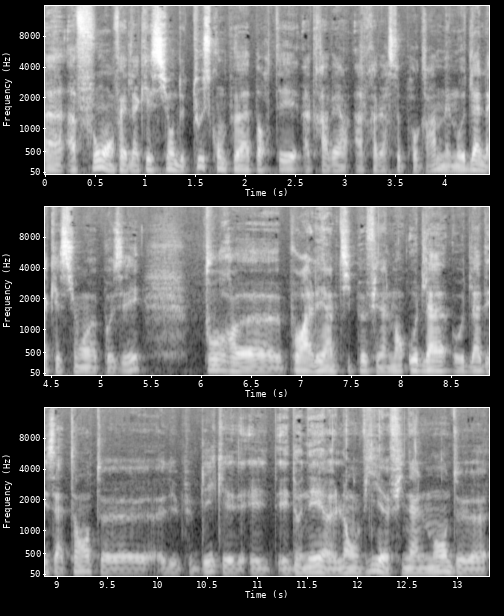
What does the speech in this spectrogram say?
à, fond en fait la question de tout ce qu'on peut apporter à travers, ce programme, même au-delà de la question euh, posée, pour, euh, pour aller un petit peu finalement au-delà au -delà des attentes euh, du public et, donner l'envie finalement de,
